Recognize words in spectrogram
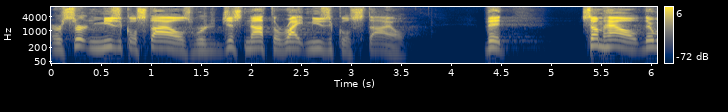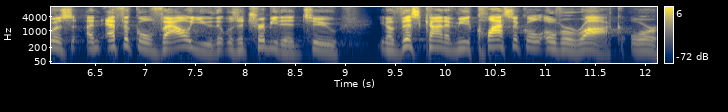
or certain musical styles were just not the right musical style. That somehow there was an ethical value that was attributed to you know this kind of music classical over rock or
